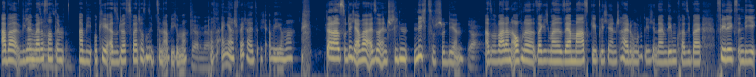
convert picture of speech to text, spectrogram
Aber wie lange war das nach dem Abi? Okay, also du hast 2017 Abi gemacht. Ja, mehr. Du hast ein Jahr später als ich Abi gemacht. Dann hast du dich aber also entschieden, nicht zu studieren. Ja. Also war dann auch eine, sag ich mal, eine sehr maßgebliche Entscheidung wirklich in deinem Leben quasi bei Felix in die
